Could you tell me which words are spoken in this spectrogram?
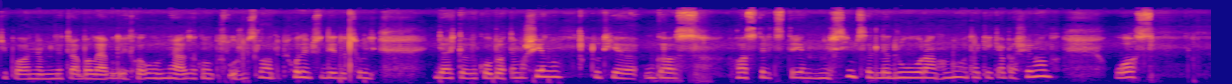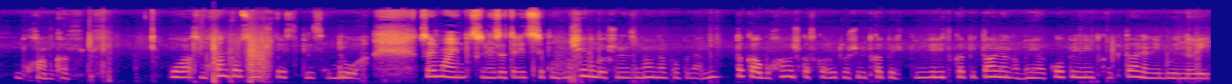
типу, не, не треба левели, головне законопослушність. Ладно, підходимо сюди до цього дядька, в якого брати машину. Тут є газ, газ 3307, це для другого рангу. Ну, а так як я перший ранг, у вас буханка. У вас буханка це 452. Займаємо пацани за 30 секунд машину, бо якщо не займемо, не пропаде. Ну, така буханочка, скажу, теж від, капі... від капіталян, ну як Opel від капіталян, бо він новий.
